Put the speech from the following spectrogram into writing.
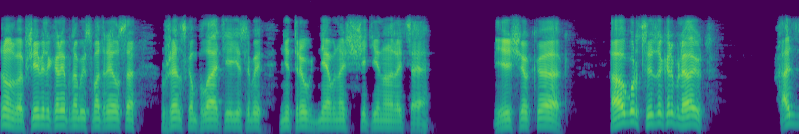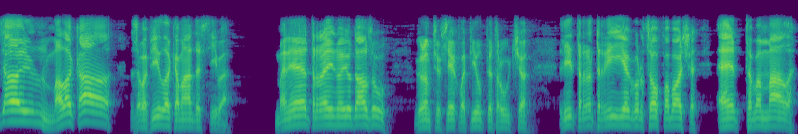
Он вообще великолепно бы смотрелся в женском платье, если бы не трехдневная щетина на лице. Еще как! А огурцы закрепляют. «Хозяин, молока!» — завопила команда Стива. «Мне тройную дозу!» — громче всех вопил Петруччо. «Литра три огурцов побольше. Этого мало!»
